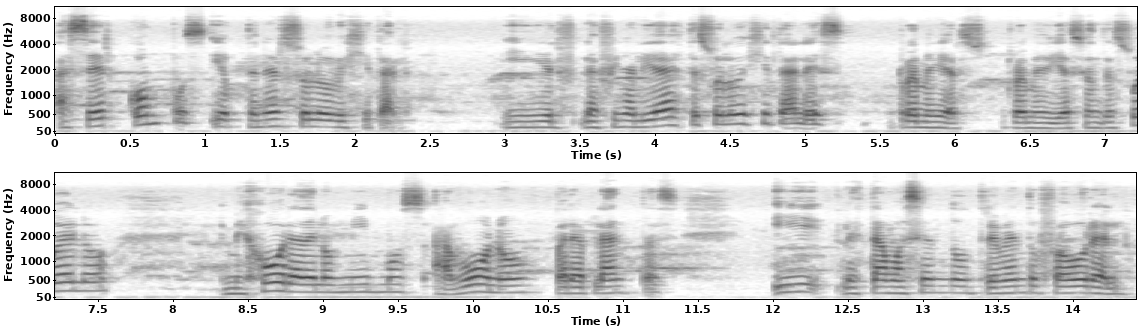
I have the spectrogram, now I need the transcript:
hacer compost y obtener suelo vegetal. Y la finalidad de este suelo vegetal es remediar, remediación de suelo, mejora de los mismos, abono para plantas y le estamos haciendo un tremendo favor al,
